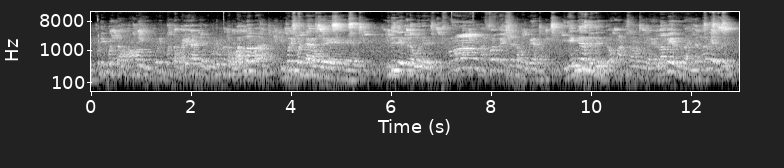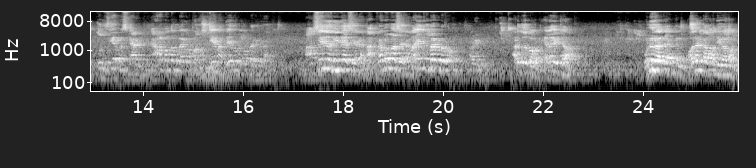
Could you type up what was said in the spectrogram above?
இப்படிப்பட்ட ஆவி இப்படிப்பட்ட வைராக்கியம் இப்படிப்பட்ட வல்லமை இப்படிப்பட்ட ஒரு இது இருக்கிற ஒரு ஸ்ட்ராங் அஃபர்மேஷன் நமக்கு வேணும். இது எங்கே இருந்தது? யோகான் எல்லாமே இருந்தா எல்லாமே இருக்குது ஒரு ஃபியர்லெஸ் கேரக்டர் யாரை பார்த்தாலும் பயப்பட மாட்டோம் ஏன் நான் தேவனோட இருக்கிறேன் நான் செய்யறது நீதியா செய்யறேன். நான் கிரமமா செய்யறேன். நான் எதுக்கு பயப்படணும் அப்படின்னு அடுத்தது பார்க்கணும் எலாயிட்டா ஒன்று ராஜாக்கள் பதினெட்டாம் அதிகாரம்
